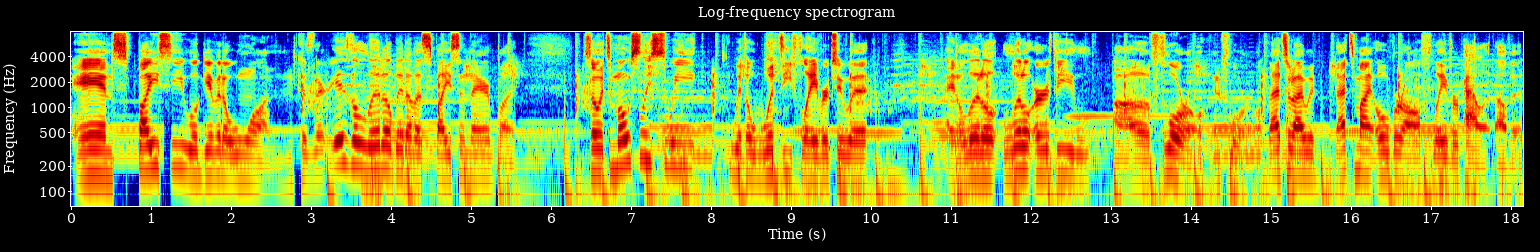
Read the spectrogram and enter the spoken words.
And spicy, we'll give it a one because there is a little bit of a spice in there, but so it's mostly sweet with a woodsy flavor to it, and a little little earthy, uh, floral and floral. That's what I would. That's my overall flavor palette of it.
